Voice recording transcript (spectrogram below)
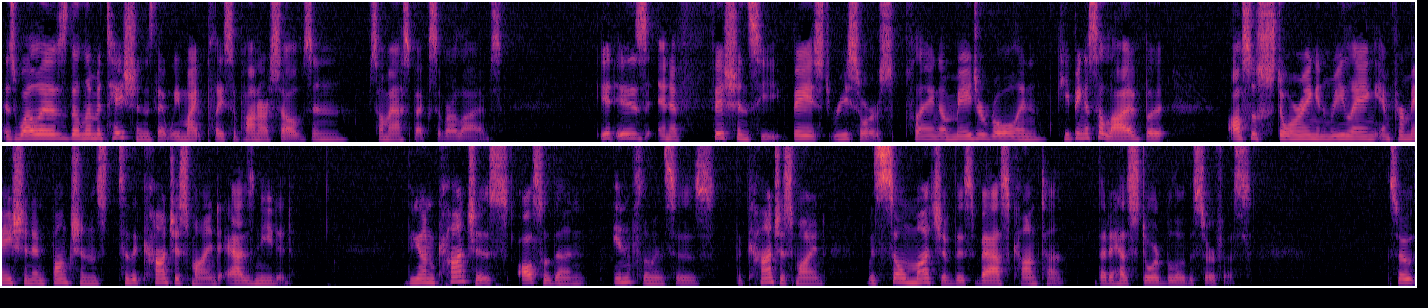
as well as the limitations that we might place upon ourselves in some aspects of our lives. It is an efficiency based resource playing a major role in keeping us alive, but also storing and relaying information and functions to the conscious mind as needed. The unconscious also then influences the conscious mind with so much of this vast content that it has stored below the surface. So,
